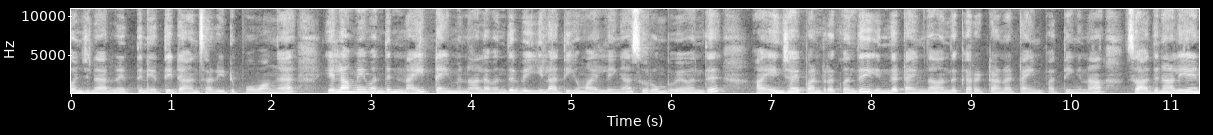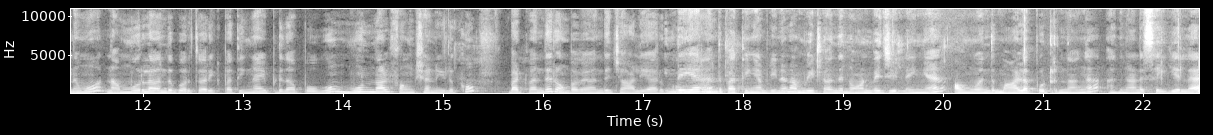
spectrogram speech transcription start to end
கொஞ்ச நேரம் நிறுத்தி நிறுத்தி டான்ஸ் ஆடிட்டு போவாங்க. எல்லாமே வந்து நைட் டைமுனால வந்து வெயில் அதிகமாக இல்லைங்க. ஸோ ரொம்பவே வந்து என்ஜாய் பண்ணுறதுக்கு வந்து இந்த டைம் தான் வந்து கரெக்டான டைம் பார்த்தீங்கன்னா ஸோ அதனாலேயே என்னமோ நம்ம ஊரில் வந்து பொறுத்த வரைக்கும் பார்த்தீங்கன்னா இப்படி தான் போகும். மூணு நாள் ஃபங்க்ஷன் இழுக்கும். பட் வந்து ரொம்பவே வந்து ஜாலியாக இருக்கும் இந்த இயர் வந்து பார்த்தீங்க அப்படின்னா நம்ம வீட்டில் வந்து நான்வெஜ் இல்லைங்க. அவங்க வந்து மாலை போட்டிருந்தாங்க. அதனால் செய்யலை.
